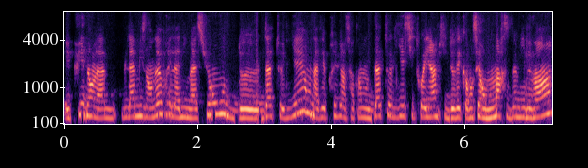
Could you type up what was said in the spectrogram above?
et puis dans la, la mise en œuvre et l'animation d'ateliers. On avait prévu un certain nombre d'ateliers citoyens qui devaient commencer en mars 2020.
